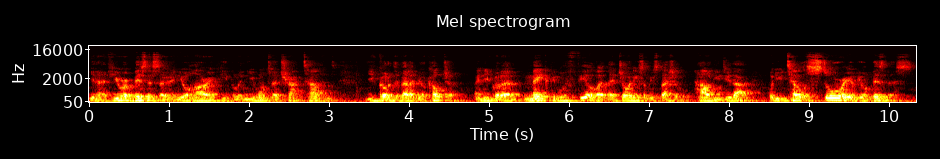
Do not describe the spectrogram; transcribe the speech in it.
You know, if you're a business owner and you're hiring people and you want to attract talent, you've got to develop your culture and you've got to make people feel like they're joining something special. How do you do that? Well, you tell the story of your business.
